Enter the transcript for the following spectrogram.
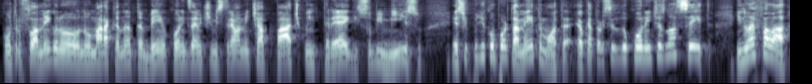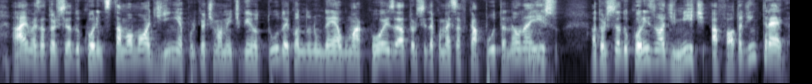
Contra o Flamengo no, no Maracanã também, o Corinthians é um time extremamente apático, entregue, submisso. Esse tipo de comportamento, Mota, é o que a torcida do Corinthians não aceita. E não é falar, ai, mas a torcida do Corinthians está mal modinha, porque ultimamente ganhou tudo, aí quando não ganha alguma coisa, a torcida começa a ficar puta. Não, não é isso. A torcida do Corinthians não admite a falta de entrega,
